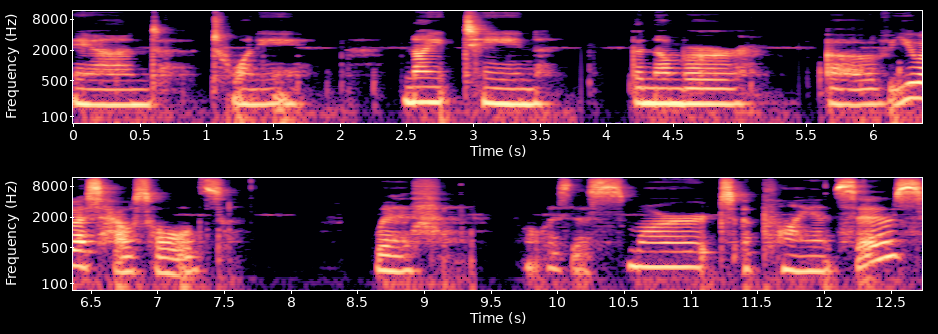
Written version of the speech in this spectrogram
and 2019, the number of US households with what was this smart appliances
